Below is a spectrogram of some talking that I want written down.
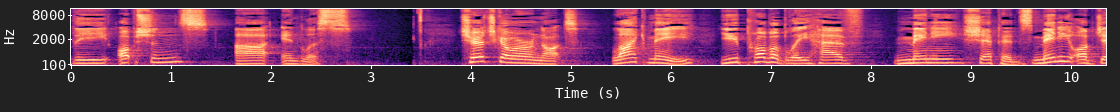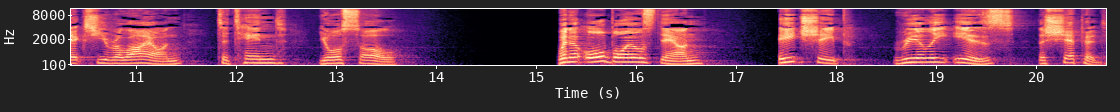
the options are endless. Churchgoer or not, like me, you probably have many shepherds, many objects you rely on to tend your soul. When it all boils down, each sheep really is the shepherd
